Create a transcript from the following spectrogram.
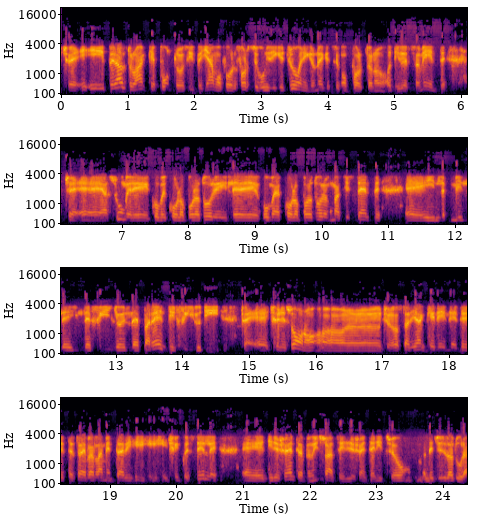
cioè, e, e, peraltro anche appunto sì, vediamo for, forze politiche giovani che non è che si comportano diversamente, cioè eh, assumere come collaboratore, il, come collaboratore, come assistente eh, il, il, il, figlio, il parente, il figlio di, cioè, eh, ce ne sono, uh, ce ne sono stati anche nei, nei, tra i parlamentari 5 Stelle eh, di recente, abbiamo visto anzi di recente inizio legislatura.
